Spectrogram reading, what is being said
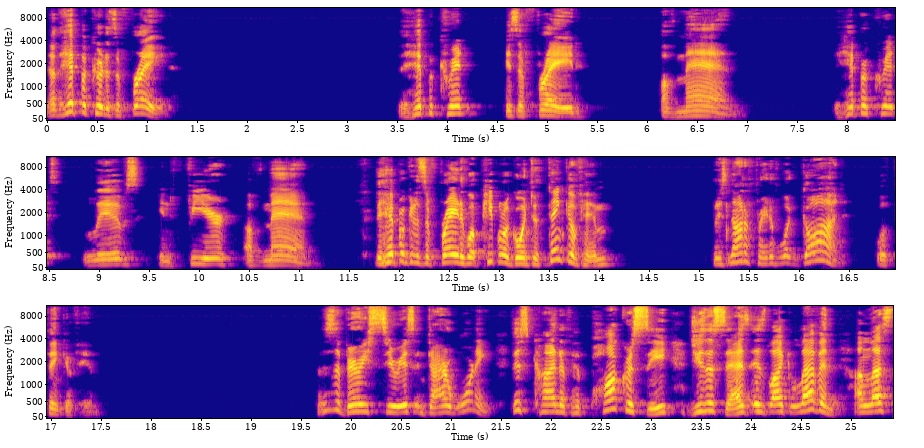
Now the hypocrite is afraid. The hypocrite is afraid of man. The hypocrite lives in fear of man. The hypocrite is afraid of what people are going to think of him but he's not afraid of what God will think of him. This is a very serious and dire warning. This kind of hypocrisy, Jesus says, is like leaven. Unless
